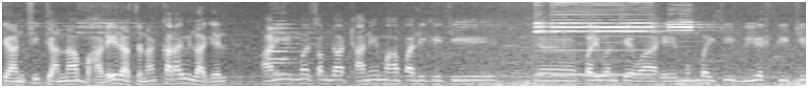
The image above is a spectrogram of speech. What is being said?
त्यांची त्यांना भाडे रचना करावी लागेल. आणि मग समजा ठाणे महापालिकेची परिवहन सेवा आहे मुंबईची बी एस टीची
